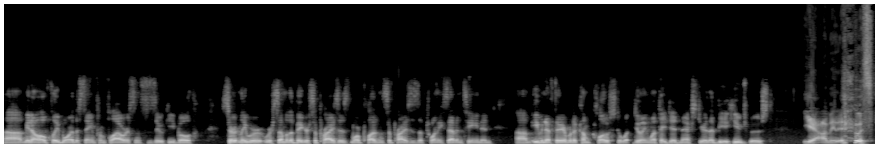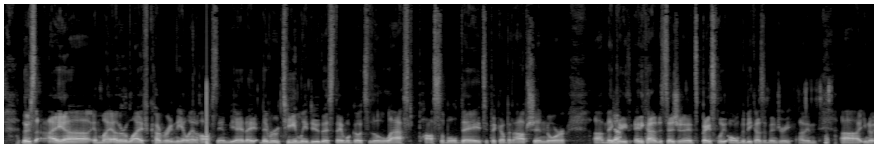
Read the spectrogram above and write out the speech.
um, you know, hopefully more of the same from Flowers and Suzuki. Both certainly were, were some of the bigger surprises, more pleasant surprises of 2017. And um, even if they're able to come close to what, doing what they did next year, that'd be a huge boost. Yeah, I mean, it was there's I uh, in my other life covering the Atlanta Hawks, the NBA. They they routinely do this. They will go to the last possible day to pick up an option or uh, make yeah. any, any kind of decision. And it's basically only because of injury. I mean, uh, you know,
